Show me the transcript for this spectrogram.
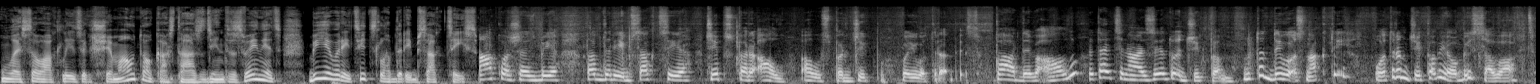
Un, lai savāktu līdzekļus šiem auto, kā stāsta Dzintra Zvejniec, bija jau arī citas labdarības akcijas. Nākošais bija labdarības akcija Džips par alu, alus par džipu vai otrādi. Pārdeva alu, bet aicināja ziedot džipam. Nu, tad divos naktī otram džipam jau bija savākts.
